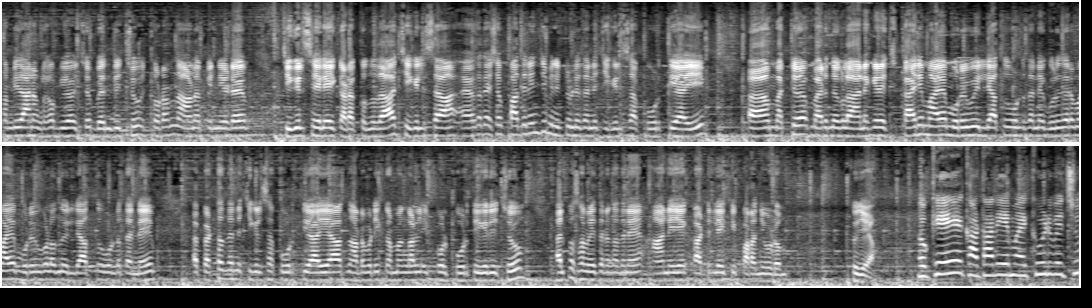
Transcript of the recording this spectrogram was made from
സംവിധാനങ്ങളൊക്കെ ഉപയോഗിച്ച് ബന്ധിച്ചു. തുടർന്നാണ് പിന്നീട് ചികിത്സയിലേക്ക് കടക്കുന്നത്. ആ ചികിത്സ ഏകദേശം പതിനഞ്ച് മിനിറ്റുള്ളിൽ തന്നെ ചികിത്സ പൂർത്തിയായി. മറ്റ് മരുന്നുകൾ ആനയ്ക്ക് കാര്യമായ മുറിവ് ഇല്ലാത്തതുകൊണ്ട് തന്നെ ഗുരുതരമായ മുറിവുകളൊന്നും ഇല്ലാത്തതുകൊണ്ട് തന്നെ പെട്ടെന്ന് തന്നെ ചികിത്സ പൂർത്തിയായ. നടപടിക്രമങ്ങൾ ഇപ്പോൾ പൂർത്തീകരിച്ചു. അല്പസമയത്തിനകം തന്നെ ആനയെ കാട്ടിലേക്ക് പറഞ്ഞുവിടും. സുജയ. ഓക്കെ കാട്ടാനയെ മയക്കുവെടി വെച്ചു.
